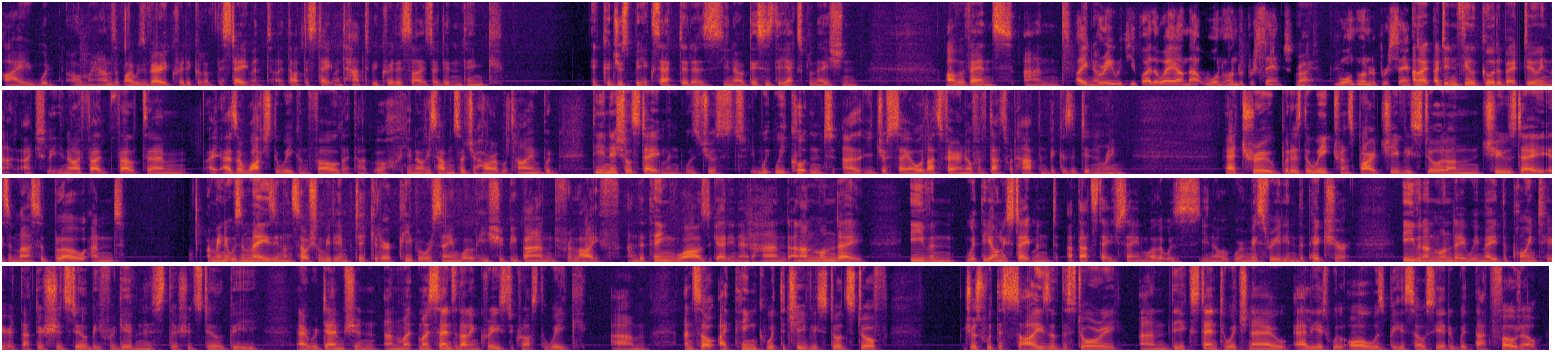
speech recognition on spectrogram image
I would hold my hands up. I was very critical of the statement. I thought the statement had to be criticised. I didn't think it could just be accepted as, you know, this is the explanation of events. And I agree with you, by the way, on that 100%. Right. 100%. And I, I didn't feel good about doing that, actually. You know, I felt, felt um, I, as I watched the week unfold, I thought, oh, you know, he's having such a horrible time. But the initial statement was just, we, we couldn't uh, just say, oh, well, that's fair enough if that's what happened, because it didn't ring. Uh, true, but as the week transpired, Cheveley Stud on Tuesday is a massive blow, and I mean, it was amazing on social media in particular. People were saying, well, he should be banned for life. And the thing was getting out of hand. And on Monday, even with the only statement at that stage saying, well, it was, you know, we're misreading the picture, even on Monday, we made the point here that there should still be forgiveness, there should still be a redemption. And my, my sense of that increased across the week. Um, and so I think with the Cheveley Stud stuff, just with the size of the story and the extent to which now Elliott will always be associated with that photo,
